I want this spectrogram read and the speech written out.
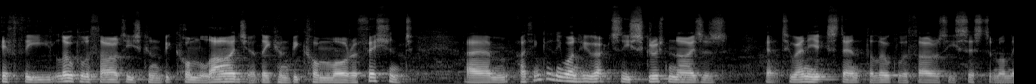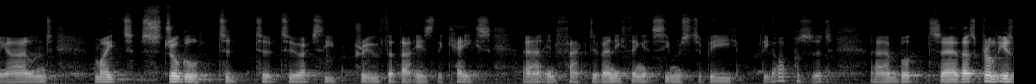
if the local authorities can become larger, they can become more efficient. Um, I think anyone who actually scrutinises uh, to any extent the local authority system on the island might struggle to, to, to actually prove that that is the case. Uh, in fact, if anything, it seems to be the opposite. Um, but uh, that's probably as,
